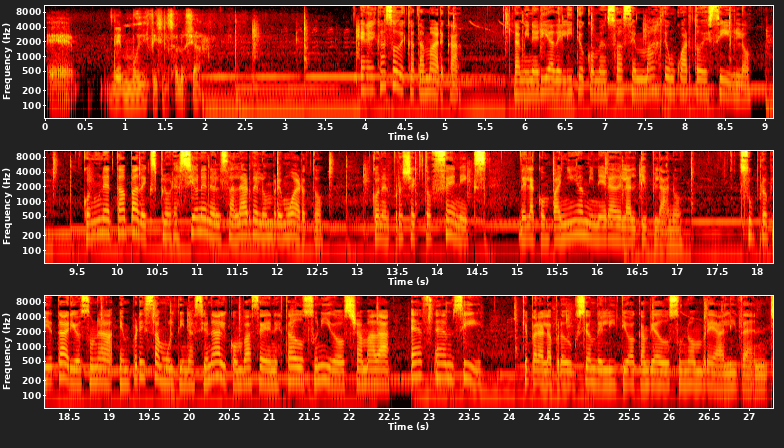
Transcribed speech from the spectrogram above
eh, de muy difícil solución. En el caso de Catamarca, la minería de litio comenzó hace más de un cuarto de siglo, con una etapa de exploración en el Salar del Hombre Muerto, con el proyecto Fénix de la Compañía Minera del Altiplano. Su propietario es una empresa multinacional con base en Estados Unidos llamada FMC, que para la producción de litio ha cambiado su nombre a Livent.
